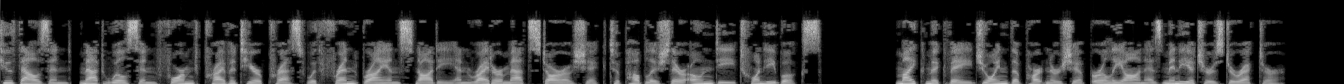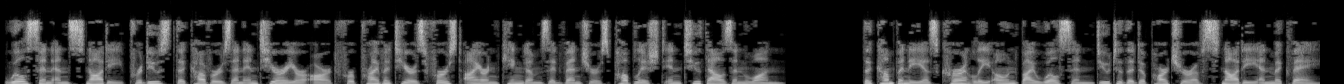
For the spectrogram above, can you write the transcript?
2000, Matt Wilson formed Privateer Press with friend Brian Snoddy and writer Matt Staroscik to publish their own D20 books. Mike McVey joined the partnership early on as miniatures director. Wilson and Snoddy produced the covers and interior art for Privateer's first Iron Kingdoms adventures published in 2001. The company is currently owned by Wilson due to the departure of Snoddy and McVey.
